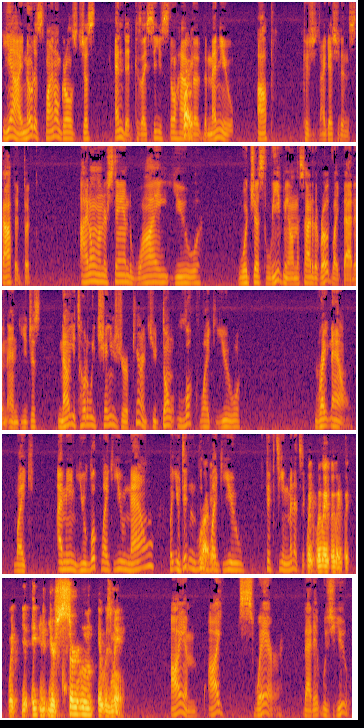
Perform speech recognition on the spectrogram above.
Yeah, I noticed Final Girls just ended because I see you still have Right. the, the menu up because I guess you didn't stop it, but I don't understand why you would just leave me on the side of the road like that and, and you just now you totally changed your appearance. You don't look like you right now. Like I mean, you look like you now, but you didn't look Right. like you 15 minutes ago. Wait, wait, wait, wait, wait, wait. Wait, you're certain it was me? I am. I swear that it was you.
